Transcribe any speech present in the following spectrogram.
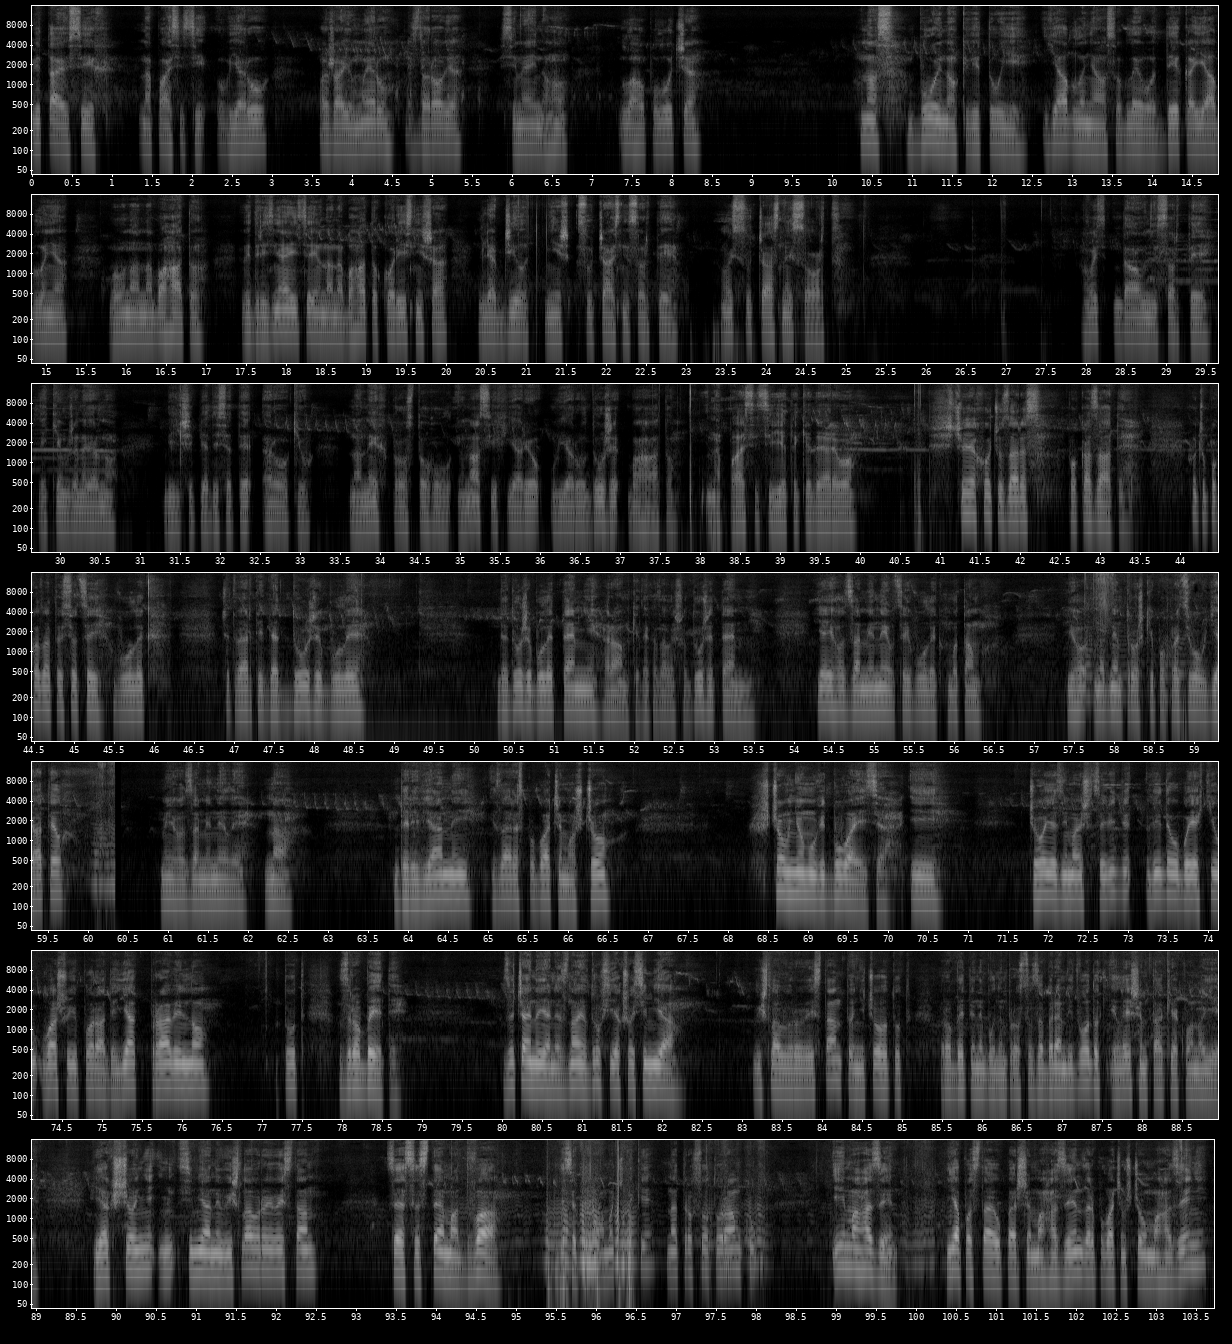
Вітаю всіх на пасіці в Яру. Бажаю миру, здоров'я, сімейного благополуччя. У нас буйно квітує яблуня, особливо дика яблуня, бо вона набагато відрізняється і вона набагато корисніша для бджіл, ніж сучасні сорти. Ось сучасний сорт. Ось давні сорти, яким вже, мабуть, більше 50 років. На них просто гул. І в нас їх яру, в яру дуже багато. І на пасіці є таке дерево. Що я хочу зараз показати? Хочу показати ось оцей вулик четвертий, де дуже були, де дуже були темні рамки, де казали, що дуже темні. Я його замінив, цей вулик, бо там його, над ним трошки попрацював дятел. Ми його замінили на дерев'яний і зараз побачимо, що, що в ньому відбувається. І чого я знімаю це відео, бо я хотів вашої поради, як правильно тут зробити. Звичайно, я не знаю. Вдруг, якщо сім'я війшла в вировий стан, то нічого тут робити не будемо. Просто заберемо відводок і лишимо так, як воно є. Якщо сім'я не війшла в вировий стан, це система 2 10-рамочники на 300 рамку і магазин. Я поставив перший магазин, зараз побачимо, що в магазині.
